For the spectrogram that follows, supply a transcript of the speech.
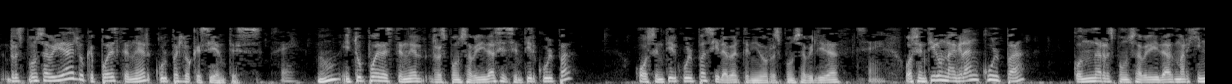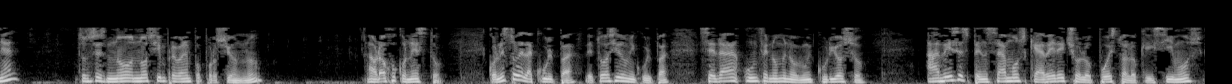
Responsabilidad es lo que puedes tener, culpa es lo que sientes. Sí. ¿no? Y tú puedes tener responsabilidad sin sentir culpa, o sentir culpa sin haber tenido responsabilidad. Sí. O sentir una gran culpa con una responsabilidad marginal. Entonces no, no siempre va en proporción, ¿no? Ahora, ojo con esto. Con esto de la culpa, de todo ha sido mi culpa, se da un fenómeno muy curioso. A veces pensamos que haber hecho lo opuesto a lo que hicimos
